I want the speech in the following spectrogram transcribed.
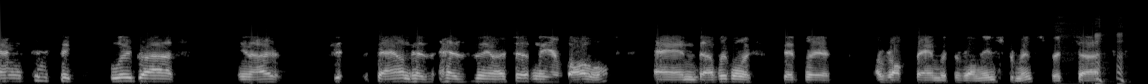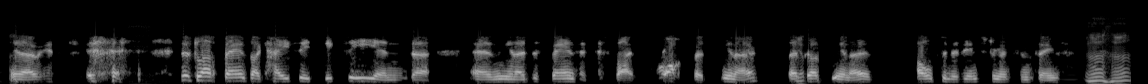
our acoustic bluegrass, you know, sound has has you know certainly evolved, and uh, we've always said we're a rock band with the wrong instruments, but uh, you know it's. just love bands like Hayseed Dixie and uh, and you know just bands that just like rock, but you know they've yep. got you know alternate instruments and things. Uh-huh.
